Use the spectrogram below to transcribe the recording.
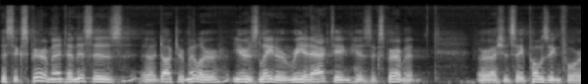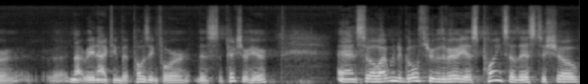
this experiment, and this is uh, Dr. Miller years later reenacting his experiment, or I should say, posing for, not reenacting, but posing for this picture here. And so I'm going to go through the various points of this to show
